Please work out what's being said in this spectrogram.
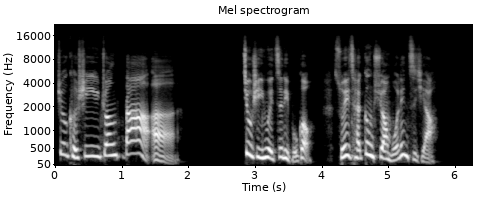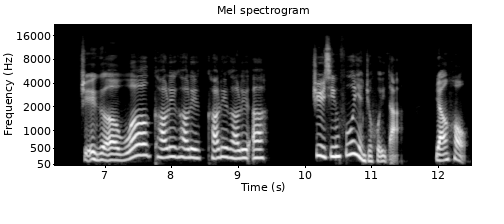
这可是一桩大案。就是因为资历不够，所以才更需要磨练自己啊！这个我考虑考虑，考虑考虑啊！志新敷衍着回答，然后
